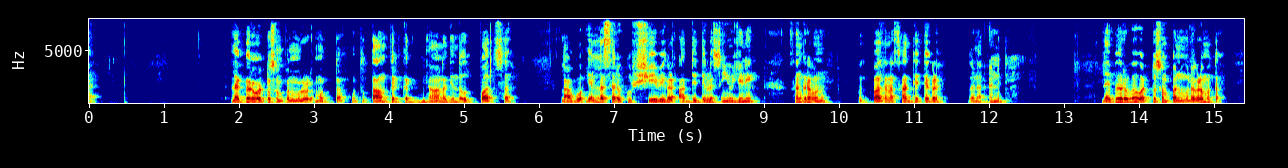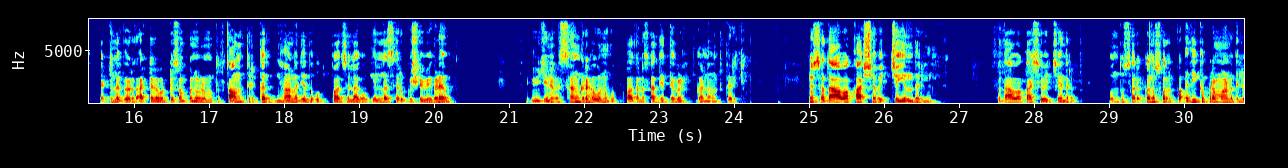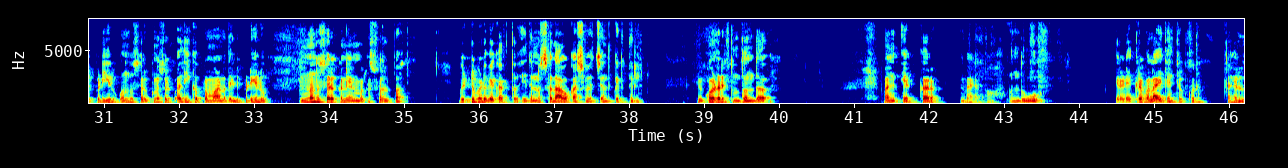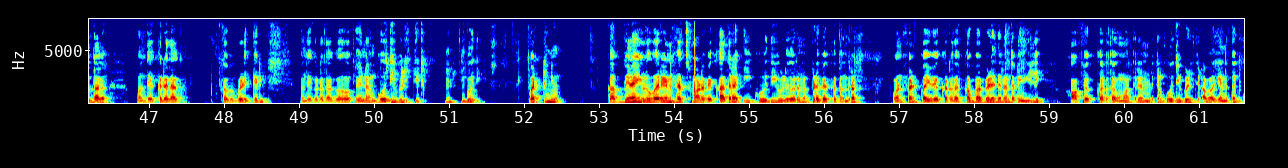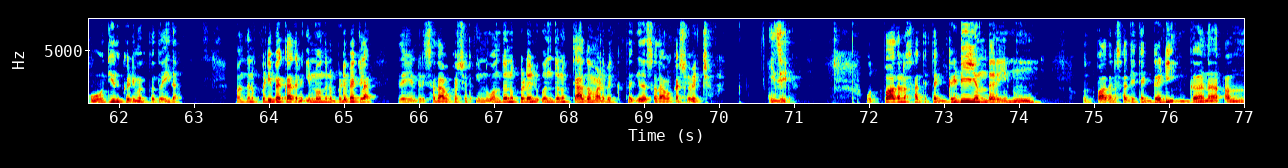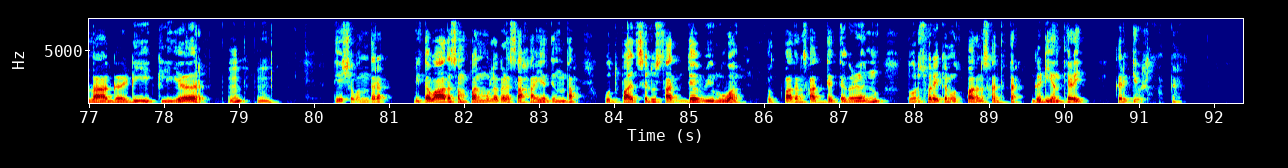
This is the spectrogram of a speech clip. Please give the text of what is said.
ಲಭ್ಯವಿರುವ ಒಟ್ಟು ಸಂಪನ್ಮೂಲಗಳ ಮೊತ್ತ ಮತ್ತು ತಾಂತ್ರಿಕ ಜ್ಞಾನದಿಂದ ಉತ್ಪಾದಿಸಲಾಗುವ ಎಲ್ಲ ಸರಕು, ಸೇವೆಗಳ ಆದ್ಯತೆಗಳ ಸಂಯೋಜನೆ. ಸಂಗ್ರಹವನ್ನು ಉತ್ಪಾದನಾ ಸಾಧ್ಯತೆಗಳ ಗಣ ಅನ್ನುತ್ತೀವಿ ಲಭ್ಯವಿರುವ ಒಟ್ಟು ಸಂಪನ್ಮೂಲಗಳ ಮೊತ್ತ. ಎಟ್ಟು ಲಭ್ಯವಿರುವ ಅಟ್ಟಲ ಒಟ್ಟು ಸಂಪನ್ಮೂಲಗಳು ಮತ್ತು ತಾಂತ್ರಿಕ ಜ್ಞಾನದಿಂದ ಉತ್ಪಾದಿಸಲಾಗುವ ಎಲ್ಲ ಸರಕು, ಸೇವೆಗಳ ಸಂಯೋಜನೆಗಳ ಸಂಗ್ರಹವನ್ನು ಉತ್ಪಾದನಾ ಸಾಧ್ಯತೆಗಳ ಗಣ ಅಂತ ಕರಿತೀವಿ. ಇನ್ನು ಸದಾವಕಾಶ ವೆಚ್ಚ ಎಂದರೇನು? ಸದಾವಕಾಶ ವೆಚ್ಚ ಅಂದರೆ ಒಂದು ಸರಕನ್ನು ಸ್ವಲ್ಪ ಅಧಿಕ ಪ್ರಮಾಣದಲ್ಲಿ ಪಡೆಯಲು, ಒಂದು ಸರಕನ್ನು ಸ್ವಲ್ಪ ಅಧಿಕ ಪ್ರಮಾಣದಲ್ಲಿ ಪಡೆಯಲು ಇನ್ನೊಂದು ಸರಕನ್ನು ಏನು ಸ್ವಲ್ಪ ಬಿಟ್ಟು ಬಿಡಬೇಕಾಗ್ತದೆ. ಇದನ್ನು ಸದಾವಕಾಶ ವೆಚ್ಚ ಅಂತ ಕರಿತೀರಿ. ತಿಳ್ಕೊಳ್ರಿ ತುಂಬ ಒನ್ ಎಕರ್ ಬೇಡಪ್ಪ, ಒಂದು ಎರಡು ಎಕರೆ ಹೊಲ ಐತೆ ಅಂತ ತಿಳ್ಕೊರಿ. ಹೊಲದಾಗ ಒಂದು ಎಕರೆದಾಗ ಕಬ್ಬು ಬೆಳಿತೀರಿ, ಒಂದು ಎಕರೆದಾಗ ಏನೋ ಗೋಧಿ ಬೆಳಿತೀರಿ. ಗೋಧಿ. ಬಟ್ ನೀವು ಕಬ್ಬಿನ ಇಳುವರಿಯನ್ನು ಹೆಚ್ಚು ಮಾಡಬೇಕಾದ್ರೆ ಈ ಗೋಧಿ ಇಳುವರಿಯನ್ನು ಬಿಡಬೇಕಂತಂದ್ರೆ ಒನ್ ಪಾಯಿಂಟ್ ಫೈವ್ ಎಕರ್ದಾಗ ಕಬ್ಬ ಬೆಳೆದಿರ ಅಂದ್ರೆ ನೀವು ಇಲ್ಲಿ ಹಾಫ್ ಎಕರ್ದಾಗ ಮಾತ್ರ ಏನು ಮಾಡ್ತೀರಿ? ಗೋಧಿ ಬೆಳಿತೀರಿ. ಅವಾಗ ಏನಂತ ಗೋಧಿದು ಕಡಿಮೆ ಆಗ್ತದೆ ಇದ. ಒಂದನ್ನು ಪಡಿಬೇಕಾದ್ರೆ ಇನ್ನೊಂದನ್ನು ಬಿಡಬೇಕಲ್ಲ? ಇದೇ ಏನ್ರಿ ಸದಾವಕಾಶ ಇದೆ ಇನ್ನು ಒಂದನ್ನು ಪಡೆಯಲು ಒಂದನ್ನು ತ್ಯಾಗ ಮಾಡಬೇಕಾಗ್ತದೆ. ಇದು ಸದಾವಕಾಶ ವೆಚ್ಚ. ಈಜಿ. ಉತ್ಪಾದನಾ ಸಾಧ್ಯತೆ ಗಡಿ ಎಂದರೇನು? ಉತ್ಪಾದನಾ ಸಾಧ್ಯತೆ ಗಡಿ. ಗಣ ಅಲ್ಲ, ಗಡಿ ಕ್ಲಿಯರ್ ದೇಶವೊಂದರ ಮಿತವಾದ ಸಂಪನ್ಮೂಲಗಳ ಸಹಾಯದಿಂದ ಉತ್ಪಾದಿಸಲು ಸಾಧ್ಯವಿರುವ ಉತ್ಪಾದನಾ ಸಾಧ್ಯತೆಗಳನ್ನು ತೋರಿಸುವ ರೇಖೆಯನ್ನು ಉತ್ಪಾದನಾ ಸಾಧ್ಯತಾ ಗಡಿ ಅಂತ ಹೇಳಿ ಓಕೆ.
